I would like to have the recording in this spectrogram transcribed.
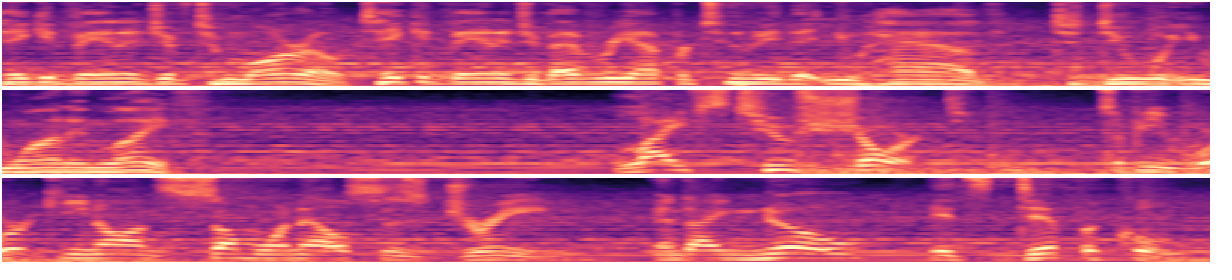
Take advantage of tomorrow. Take advantage of every opportunity that you have to do what you want in life. Life's too short to be working on someone else's dream. And I know it's difficult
